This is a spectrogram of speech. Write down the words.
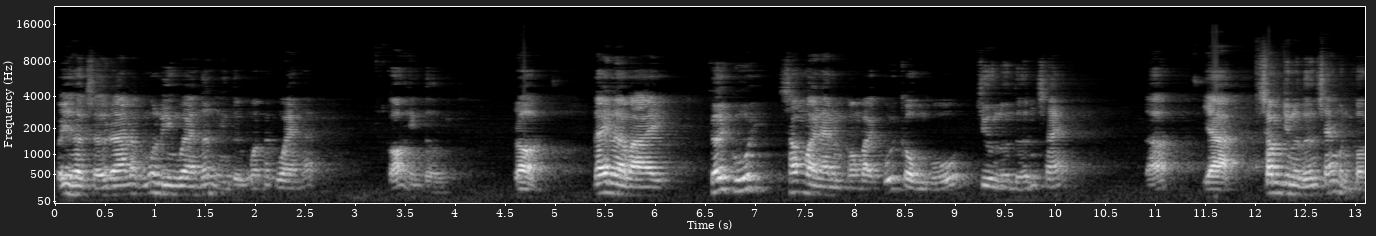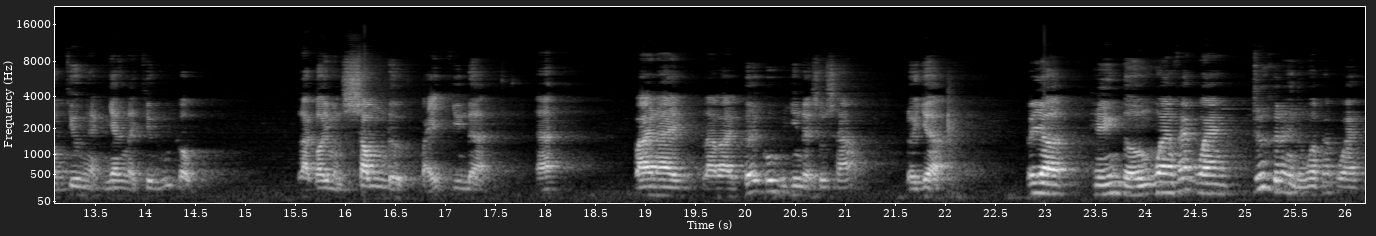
bởi vì thật sự ra nó cũng có liên quan đến hiện tượng quan phát quan hết có hiện tượng. Rồi đây là bài kế cuối xong bài này mình còn bài cuối cùng của chương lượng tử ánh sáng. Đó và xong chương lượng tử ánh sáng mình còn chương hạt nhân là chương cuối cùng. Là coi mình xong được 7 chuyên đề. À. bài này là bài kế cuối của chuyên đề số 6 được chưa? Bây giờ hiện tượng quan phát quang trước khi nói hiện tượng quan phát quang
